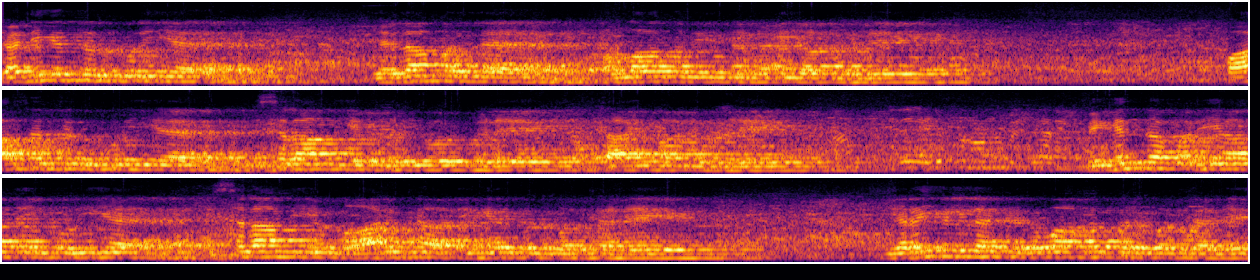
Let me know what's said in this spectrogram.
கடியத்திற்குரிய எல்லாம் அல்ல அல்லாஹுவின் நல்லடியார்களே பாசத்திற்குரிய இஸ்லாமிய பெரியோர்களே தாய்மார்களே மிகுந்த மரியாதைக்குரிய இஸ்லாமிய மார்க்க அறிஞர் பெருமக்களே இறையில்ல நிர்வாக பெருமக்களே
